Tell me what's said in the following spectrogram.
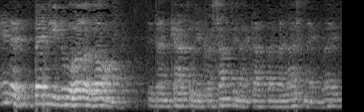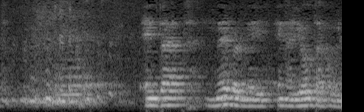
And I bet he knew all along that I'm Catholic or something like that by my last name, right? and that never made an iota of a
